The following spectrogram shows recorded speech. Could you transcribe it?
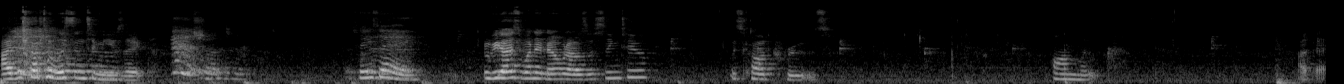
I just got to listen to music. Shut. Say, say. If you guys want to know what I was listening to, it's called Cruise. On loop. Okay.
